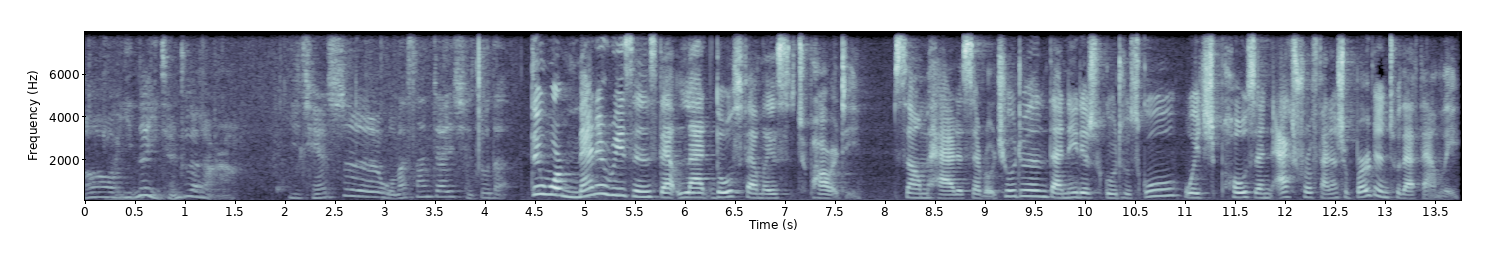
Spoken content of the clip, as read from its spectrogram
候。哦，以那以前住在哪儿啊？以前是我们三家一起住的。There were many reasons that led those families to poverty. Some had several children that needed to go to school, which posed an extra financial burden to that family.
